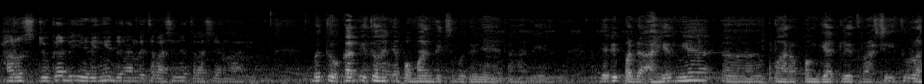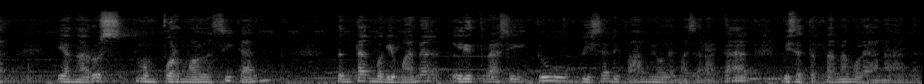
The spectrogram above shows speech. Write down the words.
harus juga diiringi dengan literasi literasi yang lain. Betul kan itu hanya pemantik sebetulnya ya Kang Adi jadi pada akhirnya eh, para penggiat literasi itulah yang harus memformulasikan tentang bagaimana literasi itu bisa dipahami oleh masyarakat bisa tertanam oleh anak-anak.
